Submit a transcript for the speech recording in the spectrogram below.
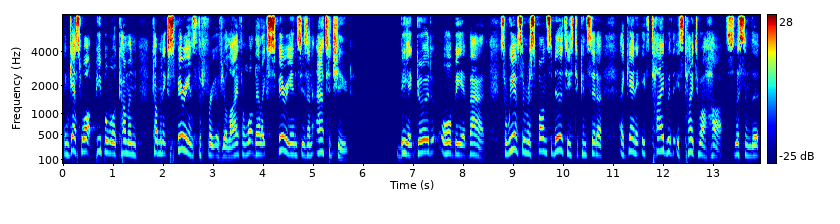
And guess what? People will come and, come and experience the fruit of your life, and what they'll experience is an attitude. Be it good or be it bad. So we have some responsibilities to consider. Again, it's tied with, it's tied to our hearts. Listen, the,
